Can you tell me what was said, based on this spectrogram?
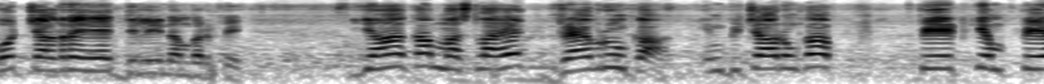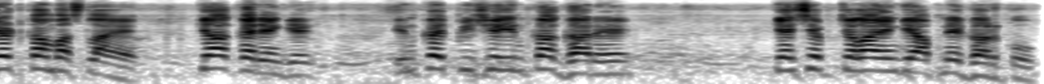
वो चल रहे हैं दिल्ली नंबर पे। यहाँ का मसला है ड्राइवरों का, इन बेचारों का पेट के, पेट का मसला है। क्या करेंगे? इनके पीछे इनका घर है। कैसे चलाएँगे अपने घर को?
